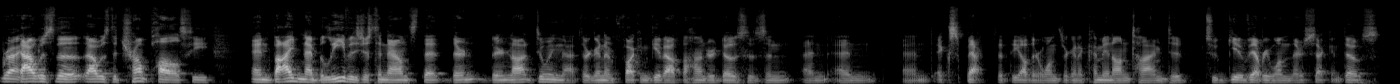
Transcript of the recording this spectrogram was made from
right? That was the that was the Trump policy. And Biden, I believe, has just announced that they're they're not doing that. They're going to fucking give out the hundred doses and and and and expect that the other ones are going to come in on time to to give everyone their second dose.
